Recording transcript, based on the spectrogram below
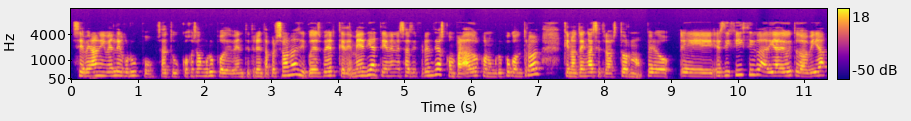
se ven a nivel de grupo. O sea, tú coges a un grupo de 20, 30 personas y puedes ver que de media tienen esas diferencias comparado con un grupo control que no tenga ese trastorno. Pero eh, es difícil a día de hoy todavía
